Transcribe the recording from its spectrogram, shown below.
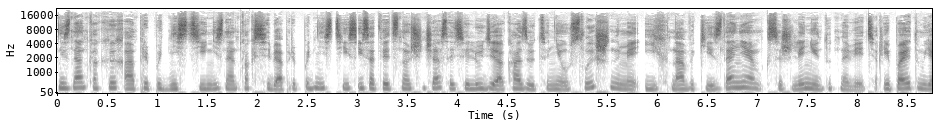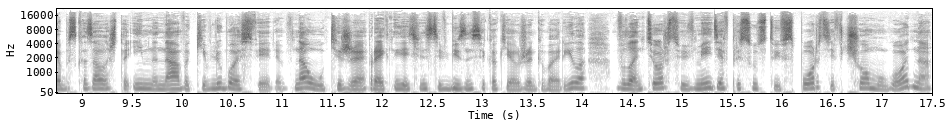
не знают, как их а, преподнести, не знают, как себя преподнести. И, соответственно, очень часто эти люди оказываются неуслышанными, их навыки и знания, к сожалению, идут на ветер. И поэтому я бы сказала, что именно навыки в любой сфере, в науке же, проектной деятельности, в бизнесе, как я уже говорила, в волонтерстве, в медиа, в присутствии, в спорте, в чем угодно,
